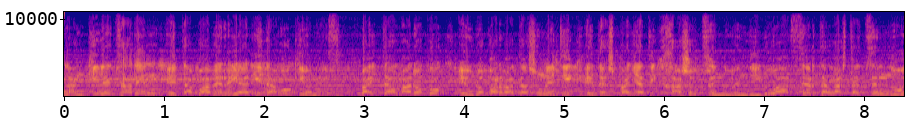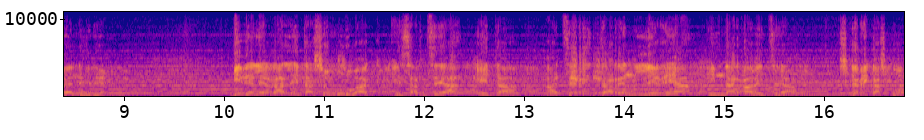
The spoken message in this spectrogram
lankidetzaren etapa berriari dagokionez. Baita Marokok Europar batasunetik eta Espainiatik jasotzen duen dirua zertan gastatzen duen ere. Bide legal eta seguruak ezartzea eta atzerritarren legea indargabetzea. Eskerrik asko.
